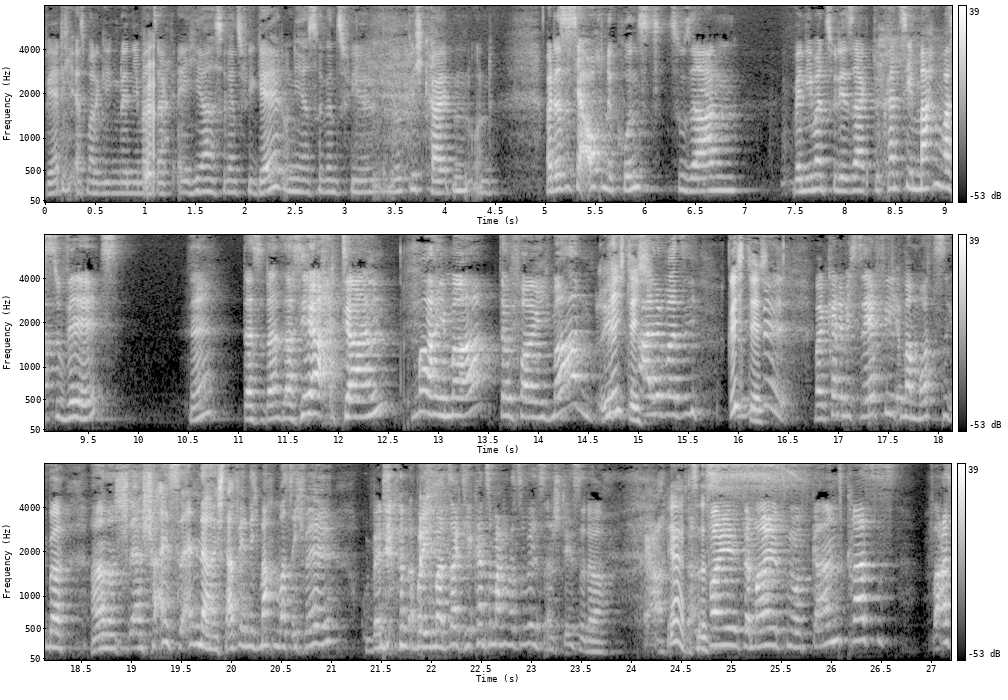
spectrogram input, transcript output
werde ich erstmal dagegen, wenn jemand Ja. sagt, ey, hier hast du ganz viel Geld und hier hast du ganz viele Möglichkeiten und weil das ist ja auch eine Kunst zu sagen, wenn jemand zu dir sagt, du kannst hier machen, was du willst, ne? Dass du dann sagst, ja, dann mach ich mal, dann fange ich mal an. Richtig. Alle, was ich, Richtig. Was ich will. Man kann nämlich sehr viel immer motzen über, ah, das ist der scheiß Sender, ich darf hier nicht machen, was ich will. Und wenn dann aber jemand sagt, hier kannst du machen, was du willst, dann stehst du da. Ja, das dann ist- ich, dann mach ich jetzt mal was ganz krasses. Was?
